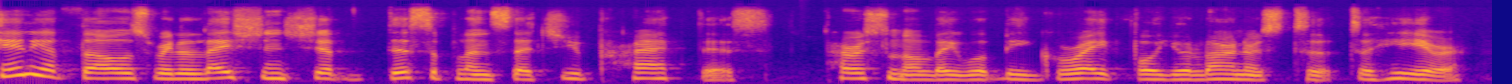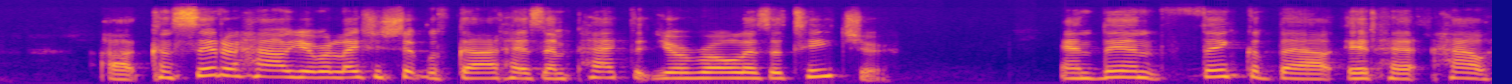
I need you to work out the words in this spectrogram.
any of those relationship disciplines that you practice personally would be great for your learners to, to hear. Uh, consider how your relationship with God has impacted your role as a teacher. And then think about it ha- how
